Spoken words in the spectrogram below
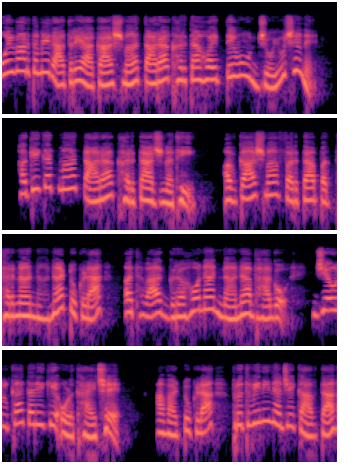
કોઈ વાર તમે રાત્રે આકાશમાં તારા ખરતા હોય તેવું જોયું છે ને? હકીકતમાં તારા ખરતા જ નથી. અવકાશમાં ફરતા પથ્થરના નાના ટુકડા અથવા ગ્રહોના નાના ભાગો જે ઉલ્કા તરીકે ઓળખાય છે. આવા ટુકડા પૃથ્વીની નજીક આવતા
